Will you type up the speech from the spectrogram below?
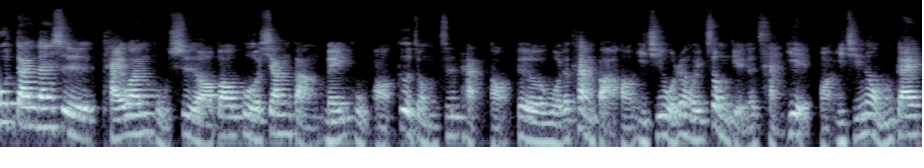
不单单是台湾股市哦，包括香港、美股啊，各种资产哦的我的看法哈，以及我认为重点的产业啊，以及呢我们该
